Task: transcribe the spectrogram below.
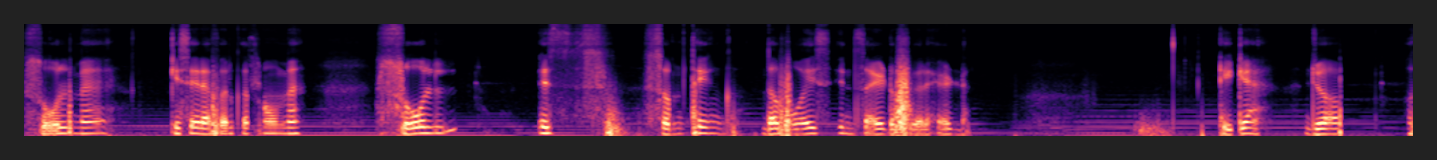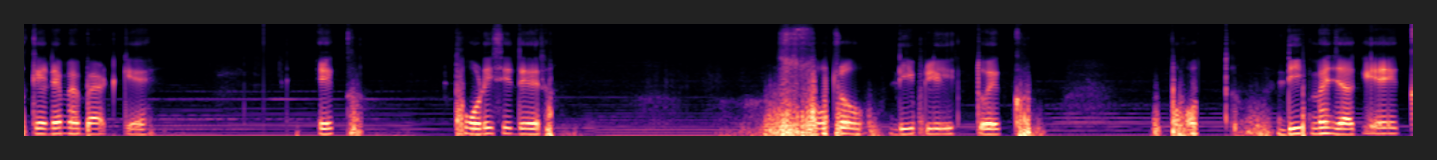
सोल में किसे रेफ़र कर रहा हूँ मैं? Soul is something the voice inside of your head ठीक है? जो आप अकेले में बैठ के एक थोड़ी सी देर सोचो डीपली तो एक बहुत डीप में जाके एक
